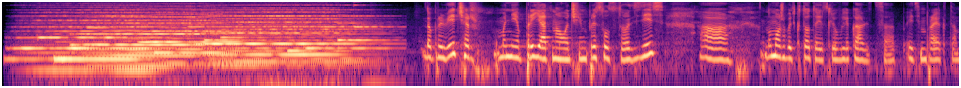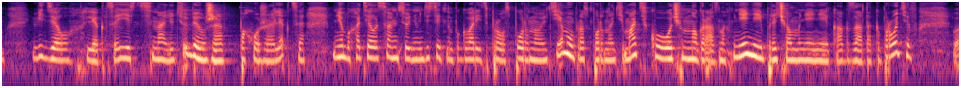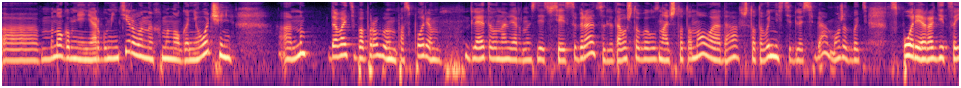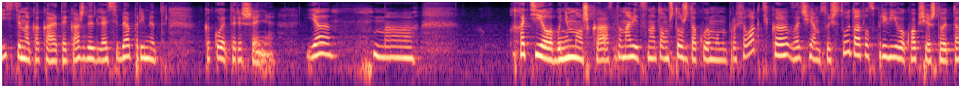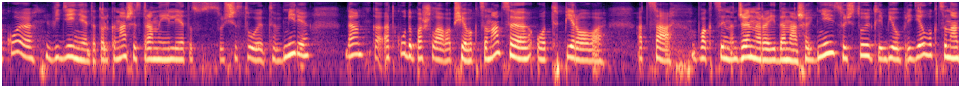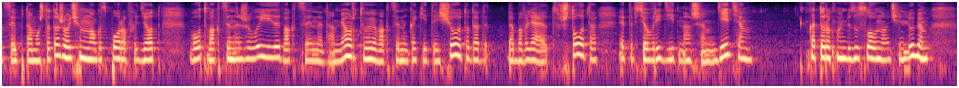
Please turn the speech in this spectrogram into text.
Добрый вечер. Мне приятно очень присутствовать здесь. А, ну, может быть, кто-то, если увлекается этим проектом, видел лекции. Есть на YouTube уже похожая лекция. Мне бы хотелось с вами сегодня действительно поговорить про спорную тему, про спорную тематику. Очень много разных мнений, причем мнений как за, так и против. А, много мнений аргументированных, много не очень. А, ну, Давайте попробуем, поспорим. Для этого, наверное, здесь все и собираются, для того, чтобы узнать что-то новое, да, что-то вынести для себя. Может быть, в споре родится истина какая-то, и каждый для себя примет какое-то решение. Я на... хотела бы немножко остановиться на том, что же такое иммунопрофилактика, зачем существует атлас прививок, вообще что это такое, введение это только нашей страны или это существует в мире – да, откуда пошла вообще вакцинация от первого отца вакцины Дженнера и до наших дней, существует ли биопредел вакцинации, потому что тоже очень много споров идет, вот вакцины живые, вакцины там мертвые, вакцины какие-то еще туда добавляют что-то, это все вредит нашим детям, которых мы, безусловно, очень любим.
